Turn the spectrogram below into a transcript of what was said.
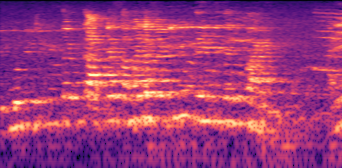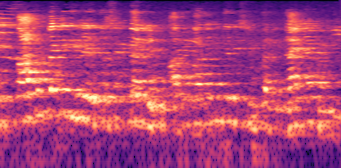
लिंबू मिरची विकता आपल्या समाजासाठी मी देणगी त्यांनी मागली आणि पाच रुपये दिले तर स्वीकारले. आजूबाजूने त्यांनी स्वीकारले. नाही नाही म्हणले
